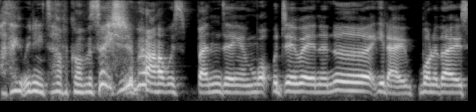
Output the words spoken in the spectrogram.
I think we need to have a conversation about how we're spending and what we're doing, and uh, you know, one of those.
